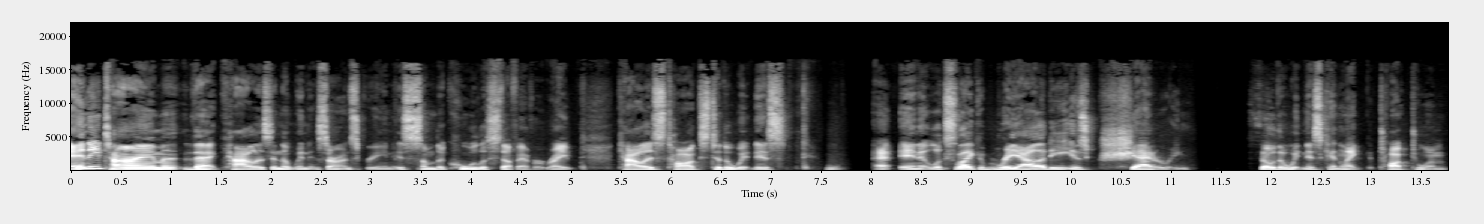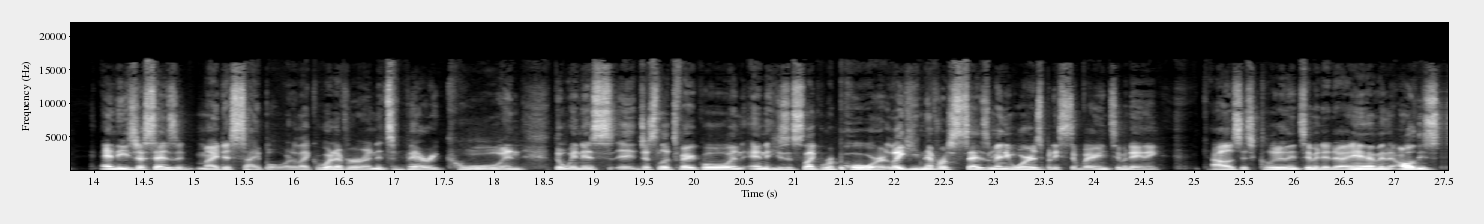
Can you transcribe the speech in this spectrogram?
anytime that Calus and the witness are on screen is some of the coolest stuff ever, right? Calus talks to the witness and it looks like reality is shattering. So the witness can like talk to him and he just says my disciple or like whatever and it's very cool and the witness it just looks very cool and and he's just like rapport like he never says many words but he's still very intimidating. Calus is clearly intimidated by him and all these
